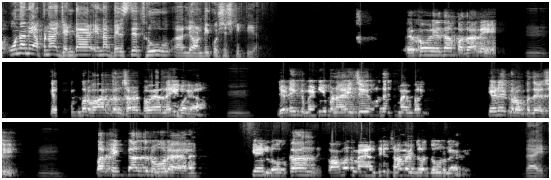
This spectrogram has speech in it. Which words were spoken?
ਉਹਨਾਂ ਨੇ ਆਪਣਾ ਏਜੰਡਾ ਇਹਨਾਂ ਬਿਲਸ ਦੇ ਥਰੂ ਲਿਆਉਣ ਦੀ ਕੋਸ਼ਿਸ਼ ਕੀਤੀ ਹੈ ਦੇਖੋ ਇਹ ਤਾਂ ਪਤਾ ਨਹੀਂ ਕਿ ਪਰਿਵਾਰ ਕੰਸਰਟ ਹੋਇਆ ਨਹੀਂ ਹੋਇਆ। ਜਿਹੜੀ ਕਮੇਟੀ ਬਣਾਈ ਸੀ ਉਹਦੇ ਚ ਮੈਂਬਰ ਕਿਹੜੇ ਗਰੁੱਪ ਦੇ ਸੀ? ਪਰ ਇੱਕ ਗੱਲ ਜ਼ਰੂਰ ਹੈ ਕਿ ਲੋਕਾਂ ਕਾਮਨ ਮੈਨ ਦੀ ਸਮਝ ਤੋਂ ਦੂਰ ਲੈ ਗਏ। ਰਾਈਟ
